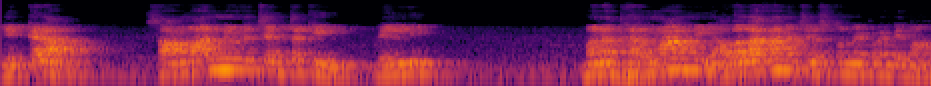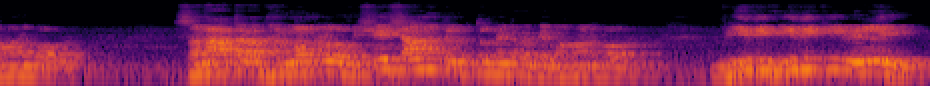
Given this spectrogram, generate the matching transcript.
ఎక్కడ సామాన్యుడి చెంతకి వెళ్ళి మన ధర్మాన్ని అవగాహన చేస్తున్నటువంటి మహానుభావుడు సనాతన ధర్మంలో విశేషాలను తెలుపుతున్నటువంటి మహానుభావుడు. వీధి వీధికి వెళ్ళి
